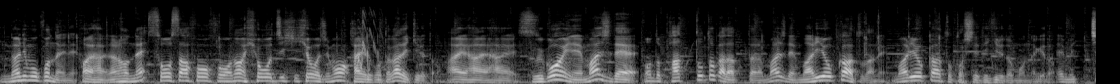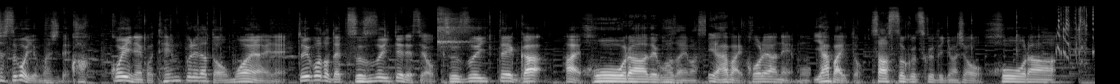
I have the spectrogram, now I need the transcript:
何も起こんないね。はいはい。なるほどね。操作方法の表示非表示も変えることができると。はいはいはい。すごいね。マジで、ほんとパッドとかだったらマジでマリオカートだね。マリオカートとしてできると思うんだけど。え、めっちゃすごいよ、マジで。かっこいいね。これテンプレだとは思えないね。ということで、続いてですよ。続いてが、はい、ホーラーでございます。やばい。これはね、もう、やばいと。早速作っていきましょう。ホーラー。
